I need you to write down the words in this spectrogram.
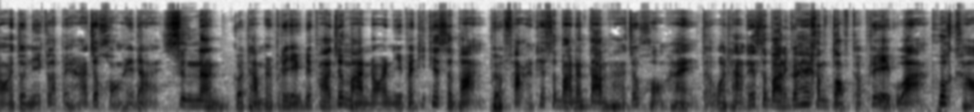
น้อยตัวนี้กลับไปหาเจ้าของให้ได้ ซึ่งนั่นก็ทำให้พระเอกได้พาเจ้าหมาน้อยนี้ไปที่เทศบาล เพื่อฝากให้เทศบาลนั้นตามหาเจ้าของให้แต่ว่าทางเทศบาลก็ให้คำตอบกับพระเอกว่า พวกเขา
